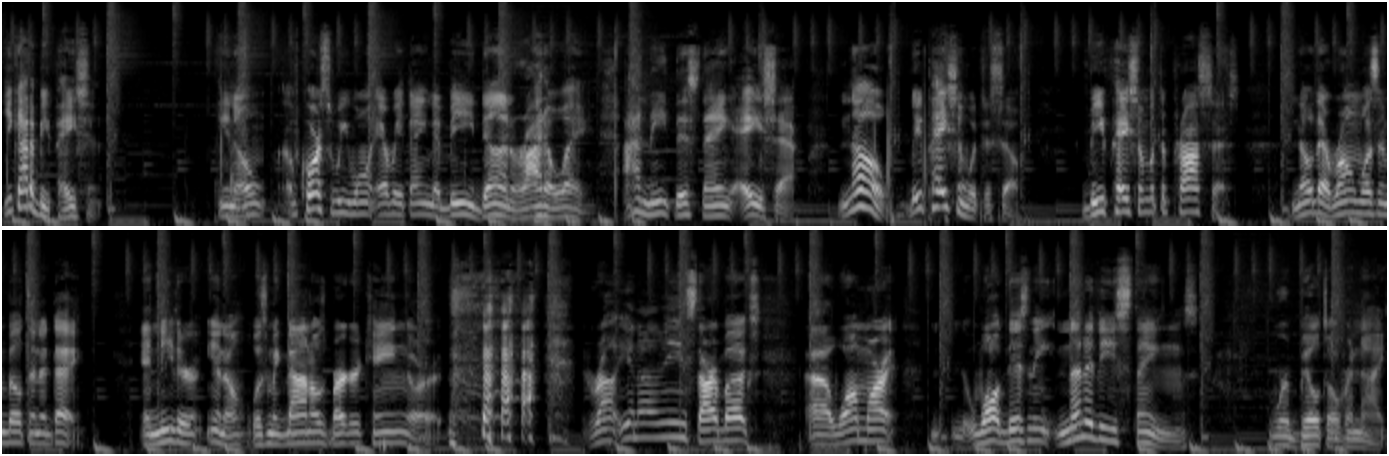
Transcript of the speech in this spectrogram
you got to be patient. You know, of course, we want everything to be done right away. I need this thing ASAP. No, be patient with yourself. Be patient with the process. Know that Rome wasn't built in a day. And neither, you know, was McDonald's, Burger King, or, you know what I mean? Starbucks uh, Walmart, Walt Disney, none of these things were built overnight.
